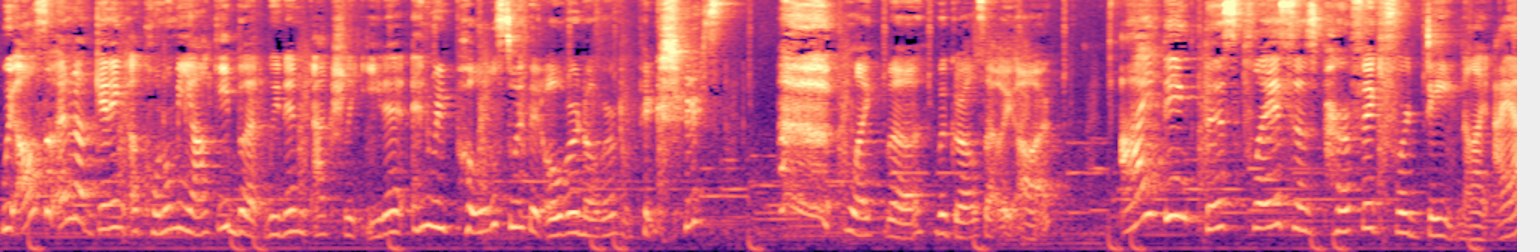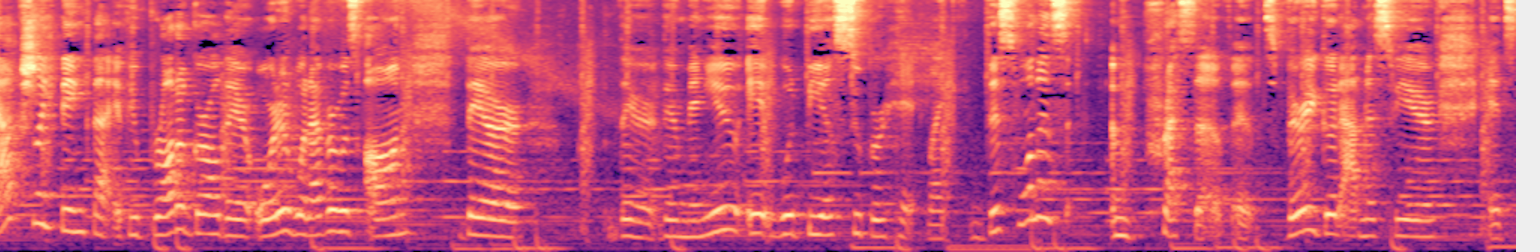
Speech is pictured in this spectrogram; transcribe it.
We also ended up getting okonomiyaki but we didn't actually eat it and we posed with it over and over for pictures. Like the, the girls that we are. I think this place is perfect for date night. I actually think that if you brought a girl there, ordered whatever was on their their their menu, it would be a super hit. Like this one is impressive. It's very good atmosphere. It's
